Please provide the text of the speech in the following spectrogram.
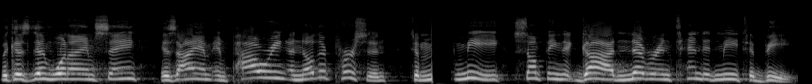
Because then what I am saying is I am empowering another person to me something that God never intended me to be.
